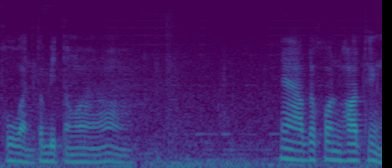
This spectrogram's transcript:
ขวนตัวบิดตรงอเนี่ครับทุกคนพอถึง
